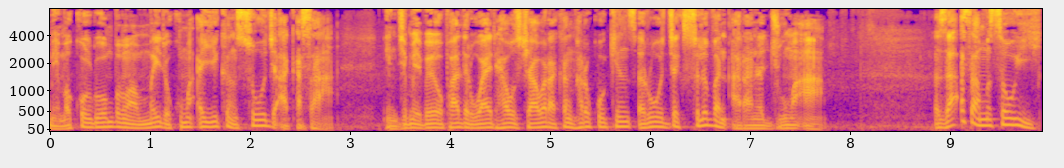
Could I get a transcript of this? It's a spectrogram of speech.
maimakon ruwan bamamai da kuma ayyukan soja a ƙasa. In ji mai baiwa fadar White House shawara kan harkokin tsaro Jack Sullivan a ranar Juma'a. Za a samu sauyi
